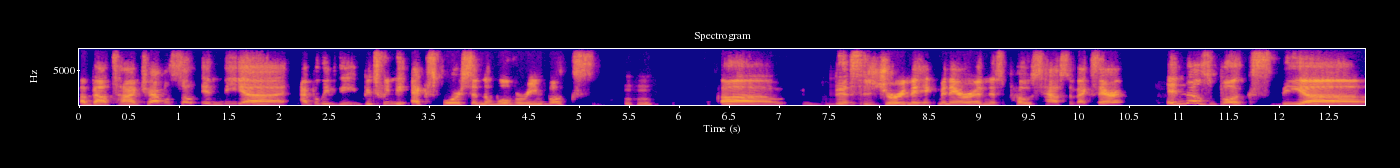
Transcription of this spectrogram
about time travel. So in the uh I believe the between the X Force and the Wolverine books, Mhm. uh this is during the Hickman era and this post House of X era. In those books, the uh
